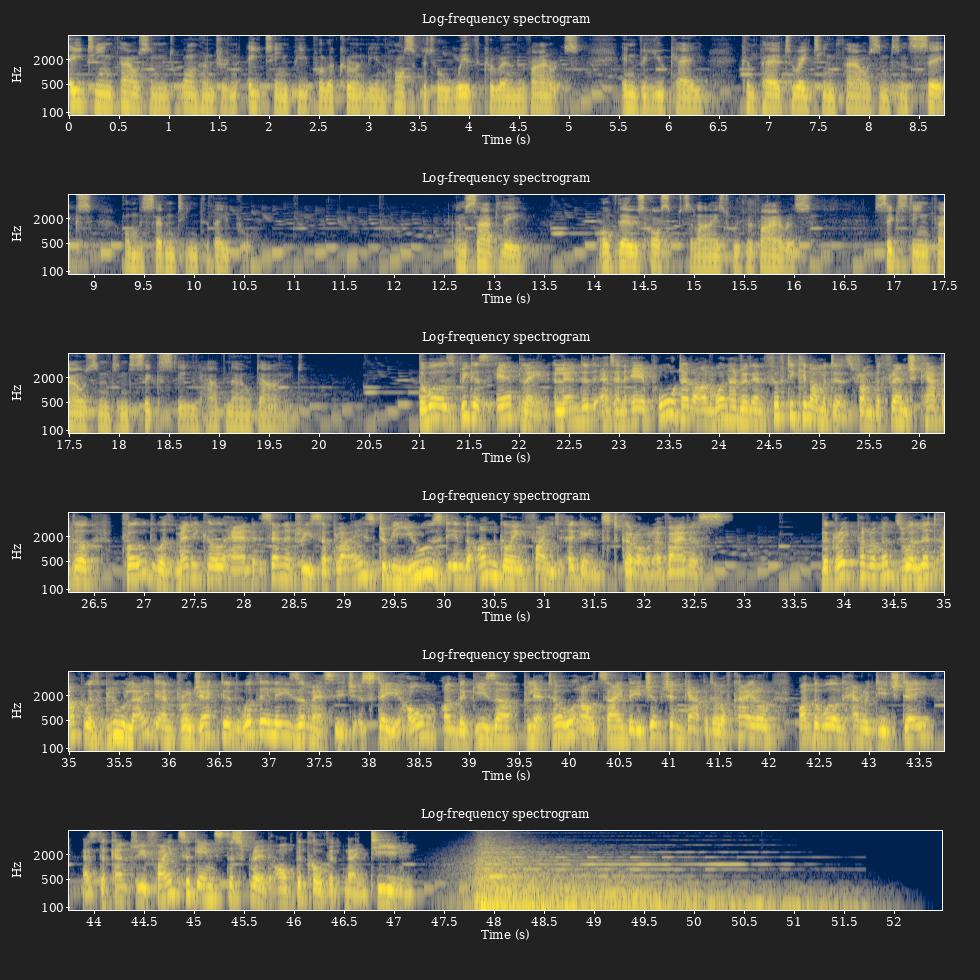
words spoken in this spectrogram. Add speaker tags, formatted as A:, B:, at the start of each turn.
A: 18,118 people are currently in hospital with coronavirus in the UK, compared to 18,006 on the 17th of April. And sadly, of those hospitalised with the virus, 16,060 have now died.
B: The world's biggest airplane landed at an airport around 150 kilometers from the French capital, filled with medical and sanitary supplies to be used in the ongoing fight against coronavirus. The Great Pyramids were lit up with blue light and projected with a laser message Stay home on the Giza Plateau outside the Egyptian capital of Cairo on the World Heritage Day as the country fights against the spread of the COVID 19.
